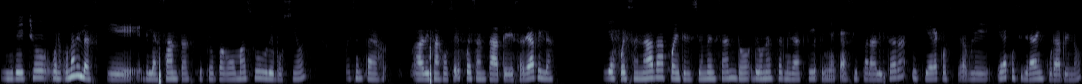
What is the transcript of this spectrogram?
Y de hecho, bueno, una de las que de las santas que propagó más su devoción fue Santa ah, de San José fue Santa Teresa de Ávila. Ella fue sanada por intercesión del santo de una enfermedad que la tenía casi paralizada y que era, considerable, era considerada incurable, ¿no?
